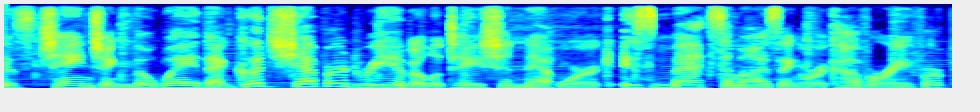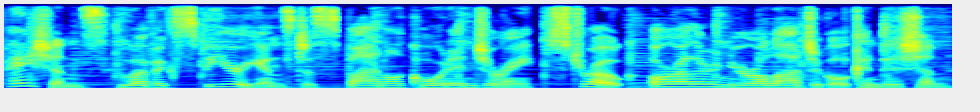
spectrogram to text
is changing the way that Good Shepherd Rehabilitation Network is maximizing recovery for patients who have experienced a spinal cord injury, stroke, or other neurological condition.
